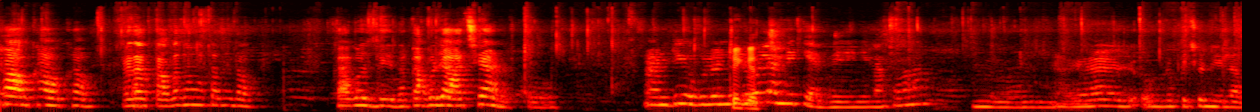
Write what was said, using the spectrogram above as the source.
খাও খাও খাও। দাও কাগজ আমার কাছে দাও। কাগজ দিয়ে দাও কাগজ আছে আর তো। আন্টি ওগুলো ঠিক নিতে বলে আমি ক্যাডবেরি নিলাম অন্য কিছু নিলাম।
